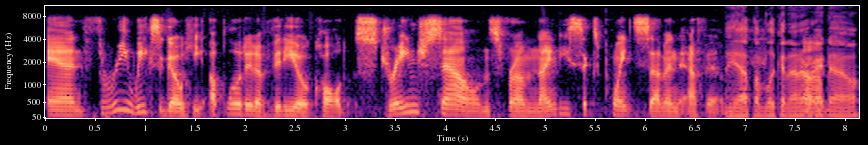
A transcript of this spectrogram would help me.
And three weeks ago, he uploaded a video called "Strange Sounds" from 96.7 FM. Yep, I'm looking at it Um, right now.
